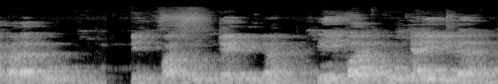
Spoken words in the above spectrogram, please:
kepadaku. Ihfazhu jayyidan. Ihfadhu jaidan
